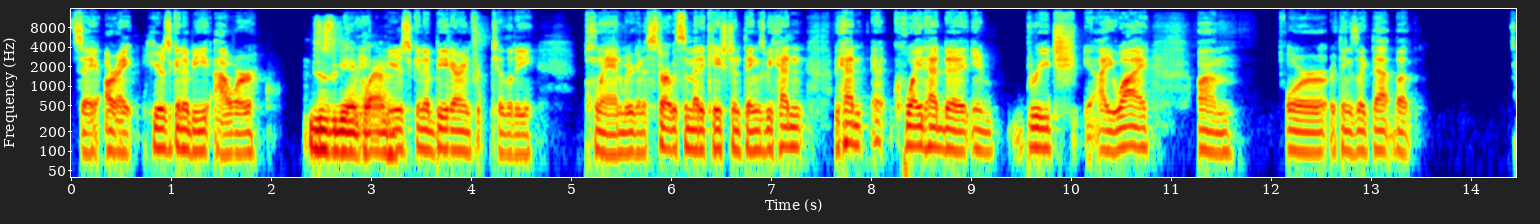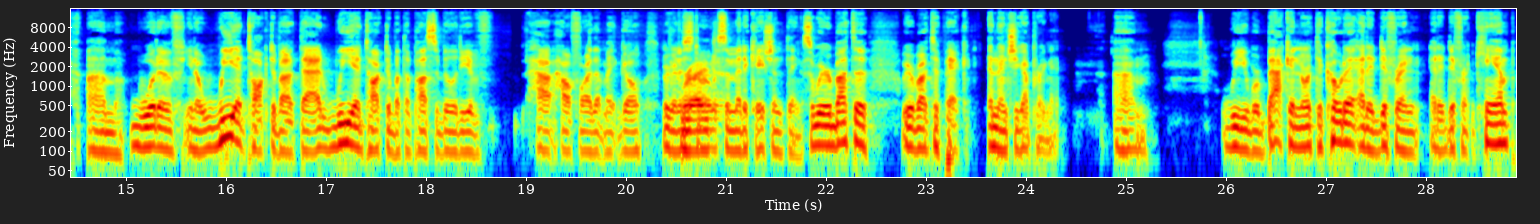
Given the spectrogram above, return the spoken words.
say, all right, here's going to be our this is the game plan. plan. Here's going to be our infertility plan. We are going to start with some medication things. We hadn't we hadn't uh, quite had to you know, breach IUI. Um, or or things like that. But um, would have you know we had talked about that. We had talked about the possibility of how how far that might go. We're going to start with some medication things. So we were about to we were about to pick, and then she got pregnant. Um, we were back in North Dakota at a different at a different camp,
